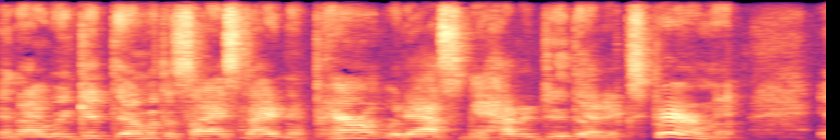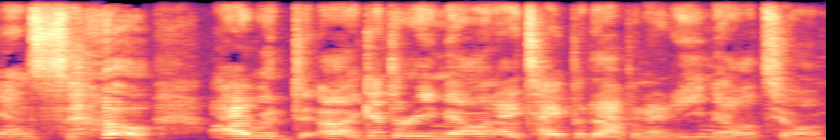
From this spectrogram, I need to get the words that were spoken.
and I would get done with the science night and a parent would ask me how to do that experiment. And so I would uh, get their email and I type it up and I'd email it to them.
